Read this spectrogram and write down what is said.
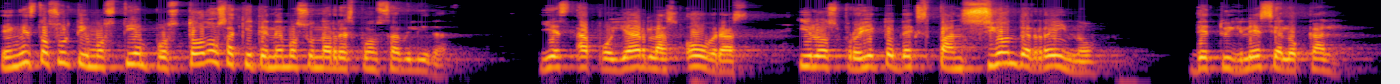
en estos últimos tiempos todos aquí tenemos una responsabilidad y es apoyar las obras y los proyectos de expansión del reino de tu iglesia local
